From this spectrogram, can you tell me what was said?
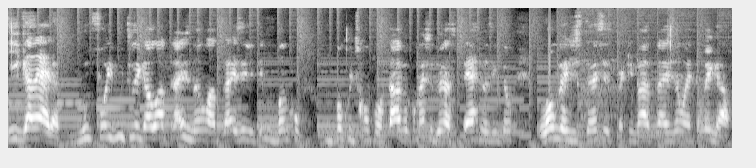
E galera, não foi muito legal lá atrás, não. Lá atrás ele tem um banco um pouco desconfortável, começa a doer as pernas, então longas distâncias para quem vai atrás não é tão legal.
